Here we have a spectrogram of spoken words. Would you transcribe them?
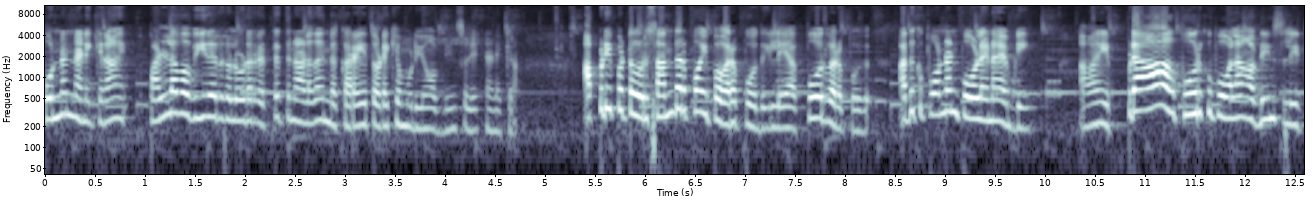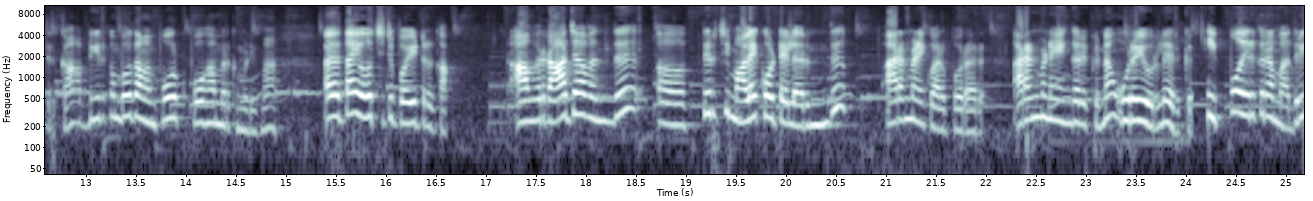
பொன்னன் நினைக்கிறான் பல்லவ வீரர்களோட ரத்தத்தினால தான் இந்த கரையை துடைக்க முடியும் அப்படின்னு சொல்லிட்டு நினைக்கிறான். அப்படிப்பட்ட ஒரு சந்தர்ப்பம் இப்போ வரப்போகுது இல்லையா? போர் வரப்போகுது. அதுக்கு பொன்னன் போகலைன்னா எப்படி? அவன் எப்படா போருக்கு போகலாம் அப்படின்னு சொல்லிட்டு இருக்கான். அப்படி இருக்கும்போது அவன் போருக்கு போகாமல் இருக்க முடியுமா? அதை தான் யோசிச்சுட்டு போயிட்டு இருக்கான். அவர் ராஜா வந்து திருச்சி மலைக்கோட்டையிலேருந்து அரண்மனைக்கு வர போகிறாரு அரண்மனை எங்கே இருக்குன்னா உறையூரில் இருக்குது இப்போ இருக்கிற மாதிரி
